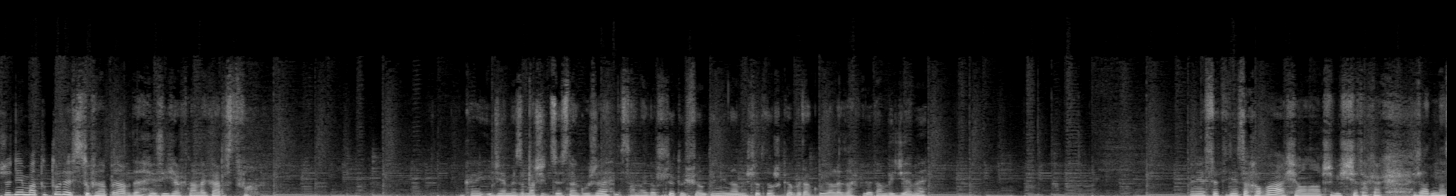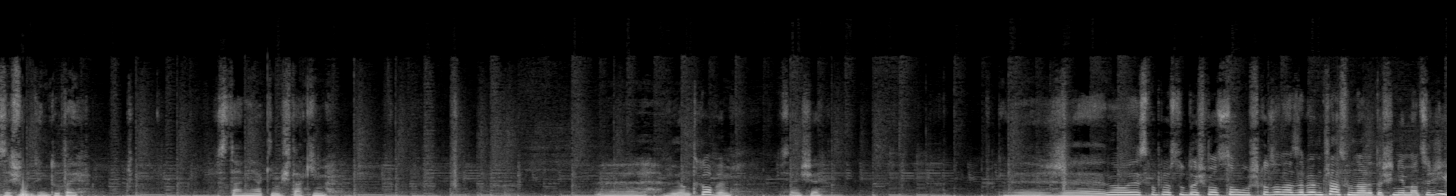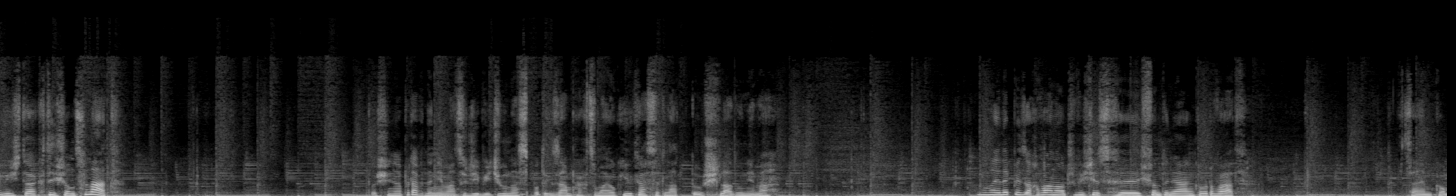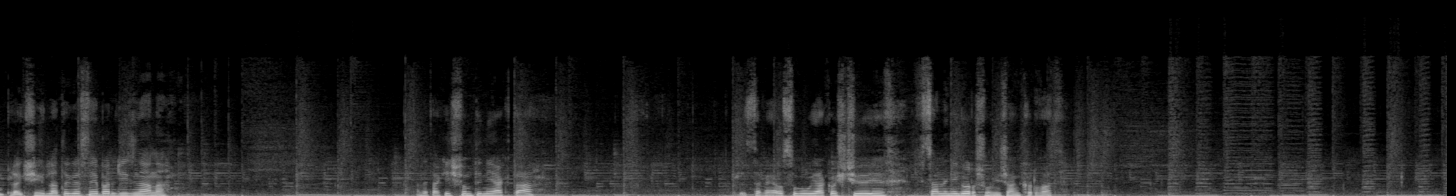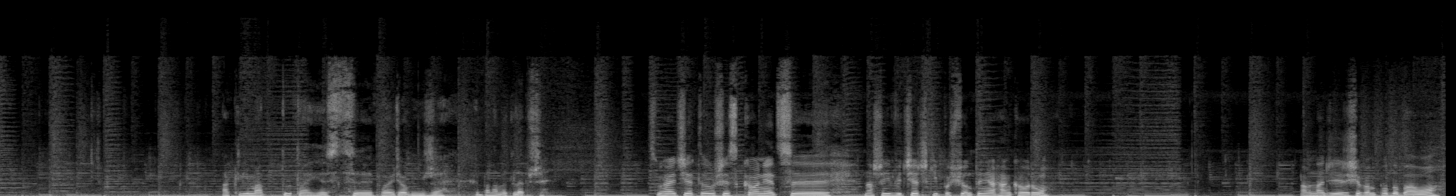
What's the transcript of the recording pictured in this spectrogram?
że nie ma tu turystów, naprawdę. Jest ich jak na lekarstwo. Okej, idziemy zobaczyć co jest na górze. Samego szczytu świątyni nam jeszcze troszkę brakuje, ale za chwilę tam wyjdziemy. No niestety nie zachowała się ona oczywiście tak jak żadna ze świątyń tutaj w stanie jakimś takim e, wyjątkowym, w sensie, e, że no jest po prostu dość mocno uszkodzona zębem czasu, no ale to się nie ma co dziwić, tak? Tysiąc lat. To się naprawdę nie ma co dziwić. U nas po tych zamkach, co mają kilkaset lat, to już śladu nie ma. No najlepiej zachowana oczywiście jest y, świątynia Angkor Wat w całym kompleksie i dlatego jest najbardziej znana. Ale takie świątynie jak ta przedstawiają sobą jakość y, wcale nie gorszą niż Angkor Wat. A klimat tutaj jest, y, powiedziałbym, że chyba nawet lepszy. Słuchajcie, to już jest koniec y, naszej wycieczki po świątyniach Angkoru. Mam nadzieję, że się Wam podobało.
